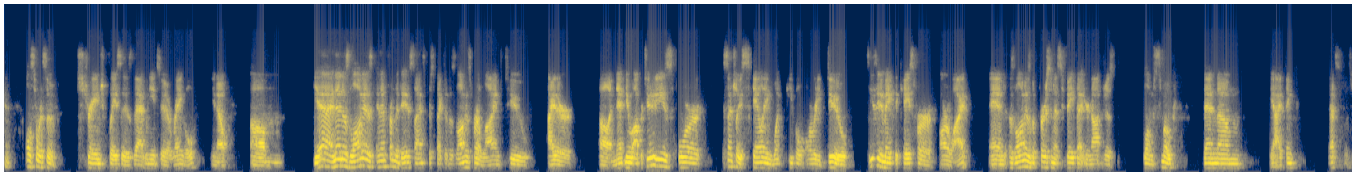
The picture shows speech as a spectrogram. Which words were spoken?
all sorts of strange places that we need to wrangle, you know. Um, yeah, and then as long as, and then from the data science perspective, as long as we're aligned to either uh, net new opportunities or essentially scaling what people already do, it's easy to make the case for ROI. And as long as the person has faith that you're not just blowing smoke, then um, yeah, I think that's, that's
